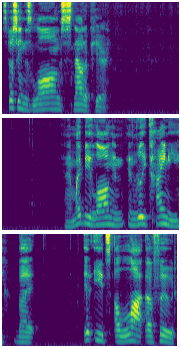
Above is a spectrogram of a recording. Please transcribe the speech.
especially in this long snout up here. And it might be long and, and really tiny, but it eats a lot of food.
